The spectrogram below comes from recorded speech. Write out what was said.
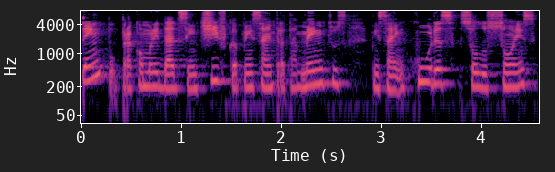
Tempo para a comunidade científica pensar em tratamentos, pensar em curas, soluções.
